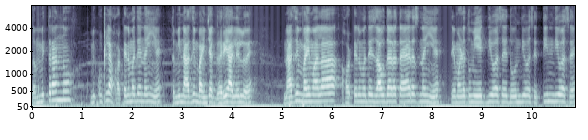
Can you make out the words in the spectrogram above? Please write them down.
तर मित्रांनो मी कुठल्या हॉटेलमध्ये नाही आहे तर मी नाझीम भाईंच्या घरी आलेलो आहे. नाझीम भाई मला हॉटेलमध्ये जाऊ द्यायला तयारच नाही आहे ते म्हणे तुम्ही एक दिवस आहे दोन दिवस आहे तीन दिवस आहे.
